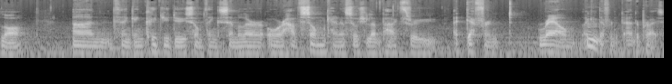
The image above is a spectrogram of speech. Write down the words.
law and thinking, could you do something similar or have some kind of social impact through a different realm, like a different enterprise?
